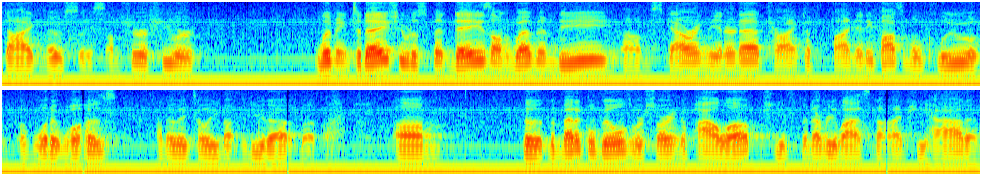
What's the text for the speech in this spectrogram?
diagnosis. I'm sure if she were living today, she would have spent days on WebMD, um, scouring the internet, trying to find any possible clue of, of what it was. I know they tell you not to do that, but um, the the medical bills were starting to pile up. She had spent every last dime she had, and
